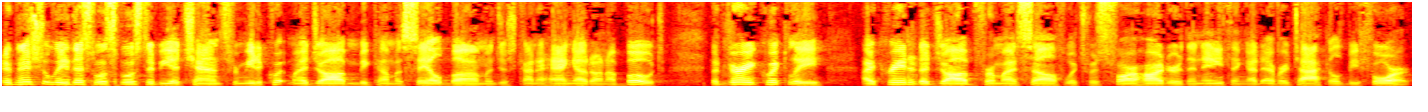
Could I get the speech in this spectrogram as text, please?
initially this was supposed to be a chance for me to quit my job and become a sail bum and just kind of hang out on a boat. But very quickly, I created a job for myself which was far harder than anything I'd ever tackled before.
